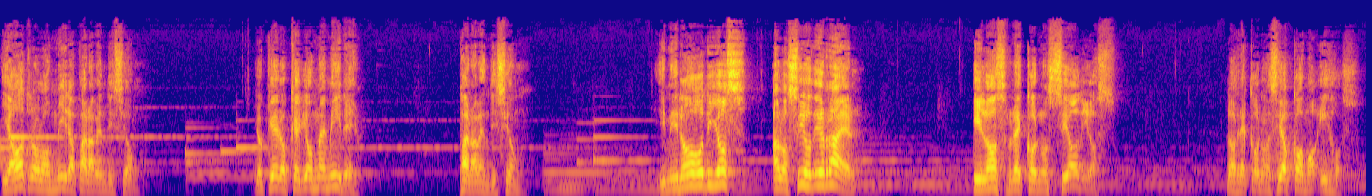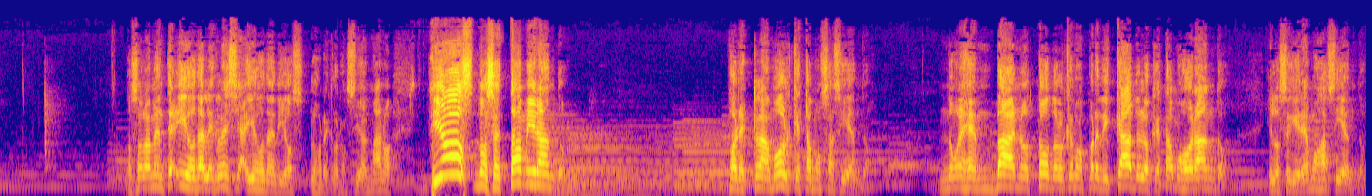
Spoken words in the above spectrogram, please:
y a otros los mira para bendición. Yo quiero que Dios me mire para bendición. Y miró Dios a los hijos de Israel y los reconoció Dios. Los reconoció como hijos. No solamente hijos de la iglesia, hijos de Dios. Los reconoció, hermano. Dios nos está mirando por el clamor que estamos haciendo. No es en vano todo lo que hemos predicado y lo que estamos orando. Y lo seguiremos haciendo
